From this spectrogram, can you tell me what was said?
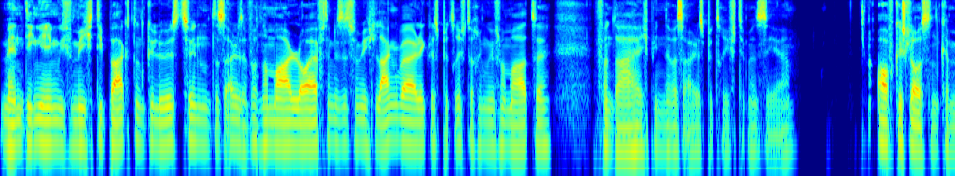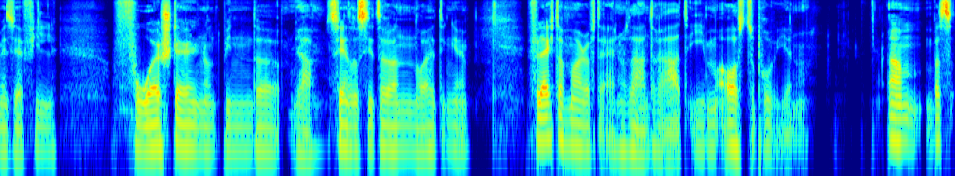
wenn Dinge irgendwie für mich debuggt und gelöst sind und das alles einfach normal läuft, dann ist es für mich langweilig. Das betrifft auch irgendwie Formate. Von daher, ich bin da, was alles betrifft, immer sehr aufgeschlossen, kann mir sehr viel vorstellen und bin da ja sehr interessiert daran, neue Dinge vielleicht auch mal auf der eine oder andere Art eben auszuprobieren. Ähm, was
